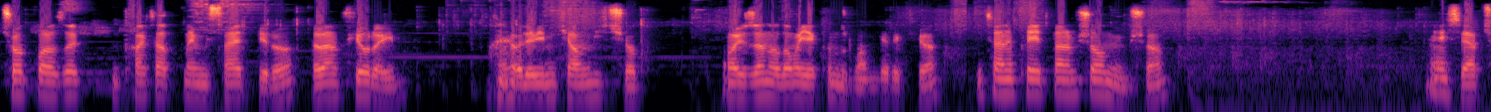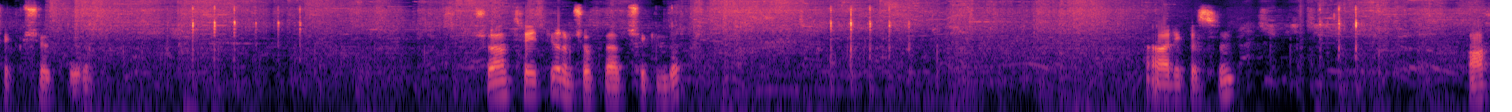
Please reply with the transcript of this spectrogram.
Çok fazla kite atmaya müsait bir o. Ve ben Fiora'yım. Öyle bir imkanım hiç yok. O yüzden adama yakın durmam gerekiyor. Bir tane plate vermiş olmayayım şu an. Neyse yapacak bir şey yok diyorum. Şu an trade'liyorum çok rahat bir şekilde. Harikasın. Ah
